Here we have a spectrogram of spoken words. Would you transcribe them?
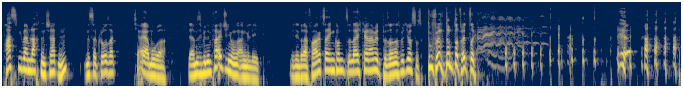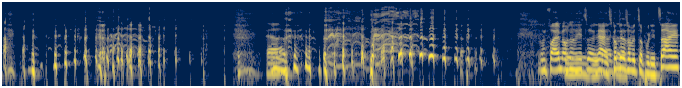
fast wie beim lachenden Schatten. Mr. Crow sagt, tja, Yamura, Sie haben sich mit dem falschen Jungen angelegt. Mit den drei Fragezeichen kommt so leicht keiner mit, besonders mit Justus. Du verdammter Fettsack! ja. Und vor allem auch noch jetzt, äh, ja, jetzt kommt er erstmal mit zur Polizei.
